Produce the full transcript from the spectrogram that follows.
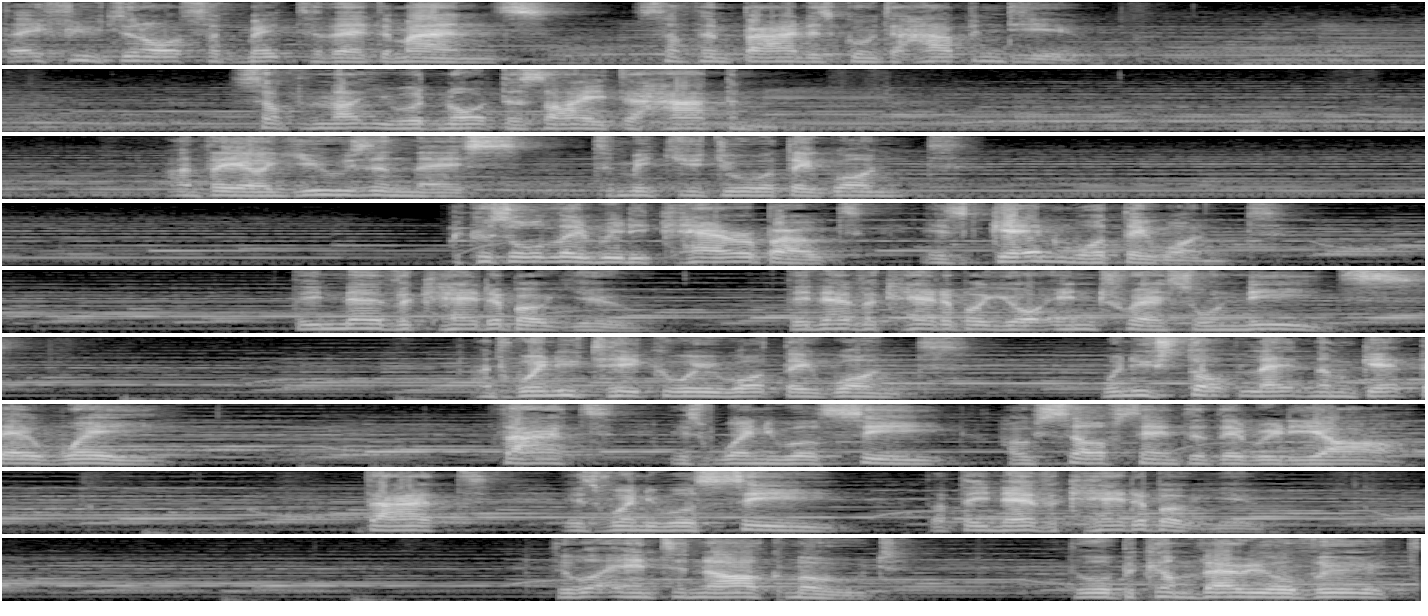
that if you do not submit to their demands, something bad is going to happen to you. Something that you would not desire to happen. And they are using this to make you do what they want. Because all they really care about is getting what they want. They never cared about you. They never cared about your interests or needs. And when you take away what they want, when you stop letting them get their way, that is when you will see how self-centered they really are. That is when you will see that they never cared about you. They will enter narc mode. They will become very overt.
